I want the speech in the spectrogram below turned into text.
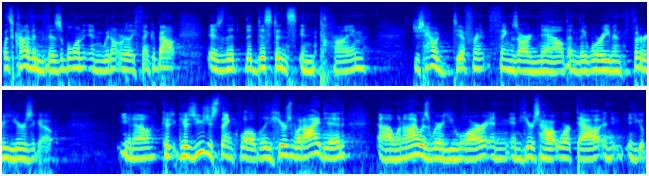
what's kind of invisible and, and we don't really think about is that the distance in time, just how different things are now than they were even 30 years ago. You know, because you just think, well, here's what I did uh, when I was where you are, and, and here's how it worked out. And, and you,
